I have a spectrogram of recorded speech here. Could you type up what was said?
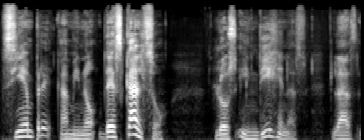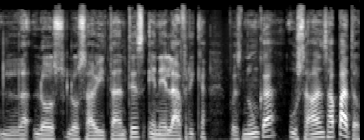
siempre caminó descalzo. Los indígenas, las, los, los habitantes en el África pues nunca usaban zapatos.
